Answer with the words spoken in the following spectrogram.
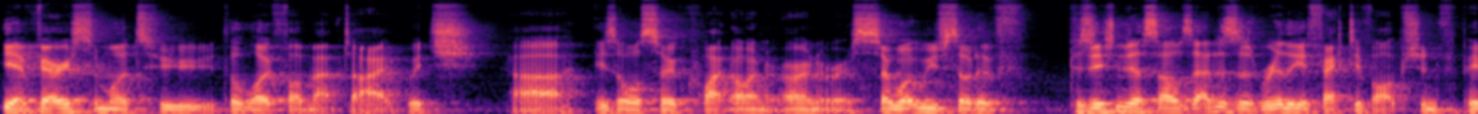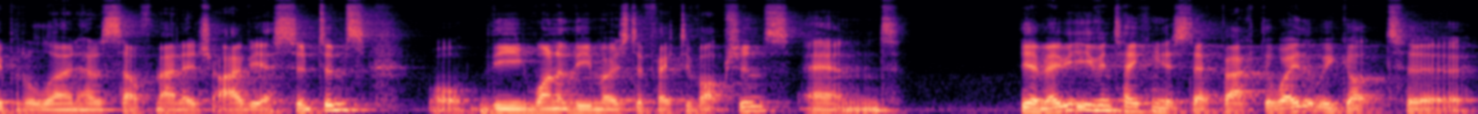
yeah, very similar to the low FODMAP diet, which uh, is also quite onerous. So what we've sort of positioned ourselves at is a really effective option for people to learn how to self-manage IBS symptoms, or the one of the most effective options. And yeah, maybe even taking a step back, the way that we got to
